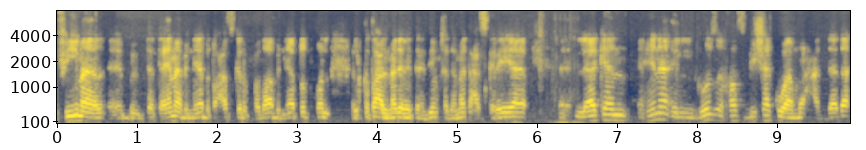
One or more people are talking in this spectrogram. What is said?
فيما بتتهمها بأن هي بتعسكر الفضاء بأن هي بتدخل القطاع المدني لتقديم خدمات عسكرية. آه، لكن هنا الجزء خاص بشكوى محددة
